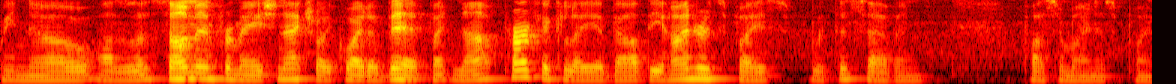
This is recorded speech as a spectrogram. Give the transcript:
We know some information, actually quite a bit, but not perfectly about the hundreds place with the 7 plus or minus 0.01.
